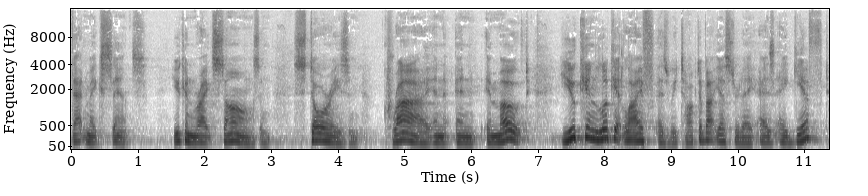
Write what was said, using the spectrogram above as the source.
That makes sense. You can write songs and stories and cry and, and emote. You can look at life, as we talked about yesterday, as a gift,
